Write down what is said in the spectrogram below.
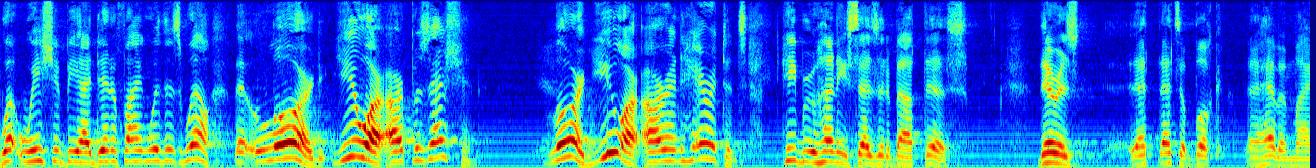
what we should be identifying with as well. That, Lord, you are our possession. Lord, you are our inheritance. Hebrew Honey says it about this. There is, that, that's a book that I have in my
